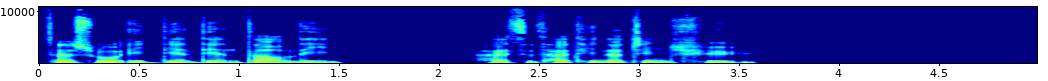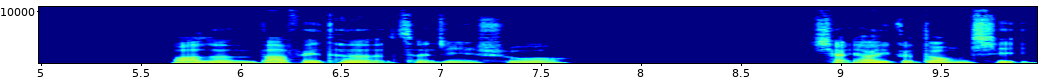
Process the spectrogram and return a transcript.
再说一点点道理，孩子才听得进去。华伦·巴菲特曾经说：“想要一个东西。”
